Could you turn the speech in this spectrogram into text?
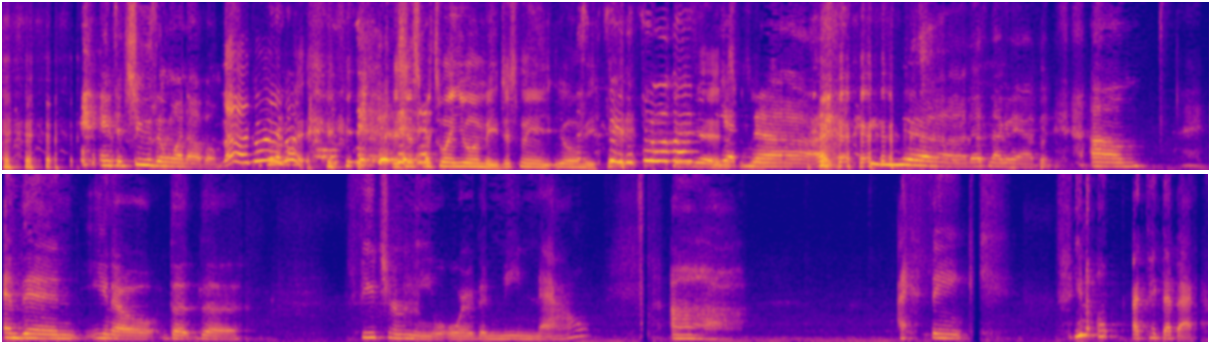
into choosing one of them. No, go ahead, go ahead. it's just between you and me, just me, you and me. Between the two of us. Yeah, yeah nah, nah, that's not gonna happen. Um, and then you know the the future me or the me now. Uh, I think you know. Oh, I take that back.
